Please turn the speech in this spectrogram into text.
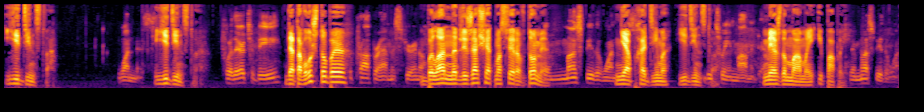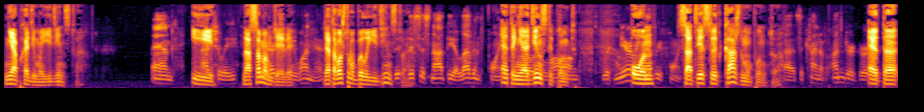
единство. Единство. Для того, чтобы была надлежащая атмосфера в доме, необходимо единство между мамой и папой. Необходимо единство. И на самом деле, для того, чтобы было единство, это не одиннадцатый пункт. Он соответствует каждому пункту. Это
